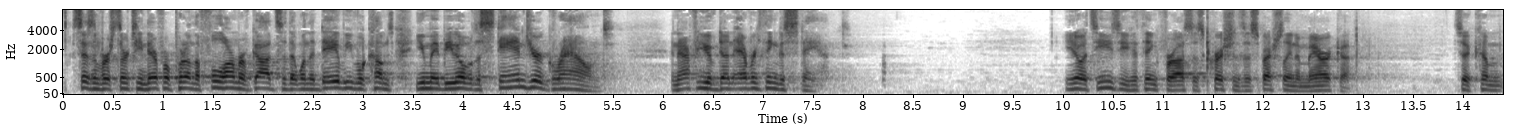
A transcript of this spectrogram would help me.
It says in verse 13, therefore put on the full armor of God so that when the day of evil comes, you may be able to stand your ground. And after you have done everything to stand. You know, it's easy to think for us as Christians, especially in America, to come,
